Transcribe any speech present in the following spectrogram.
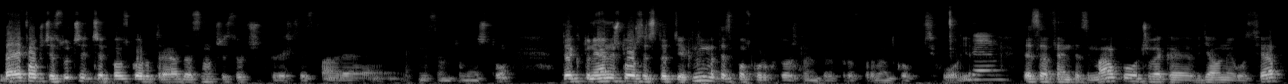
Да, и в общия случай, че по-скоро трябва да се научиш да се учиш от грешките с това, нали, е смисленото нещо. Тъй като няма нищо още да четат тия книги, но те са по-скоро художествена литература, според мен, отколкото психология. Да. Те са фентези малко, човека е видял негов свят,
